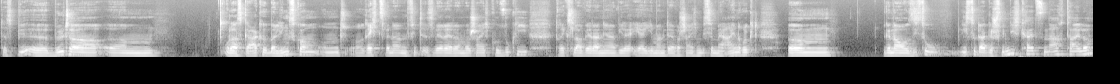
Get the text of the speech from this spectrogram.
dass äh, Bülter ähm, oder Skarke über links kommen und rechts, wenn er dann fit ist, wäre er dann wahrscheinlich Kozuki. Drexler wäre dann ja wieder eher jemand, der wahrscheinlich ein bisschen mehr einrückt. Ähm, genau, siehst du, siehst du da Geschwindigkeitsnachteile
